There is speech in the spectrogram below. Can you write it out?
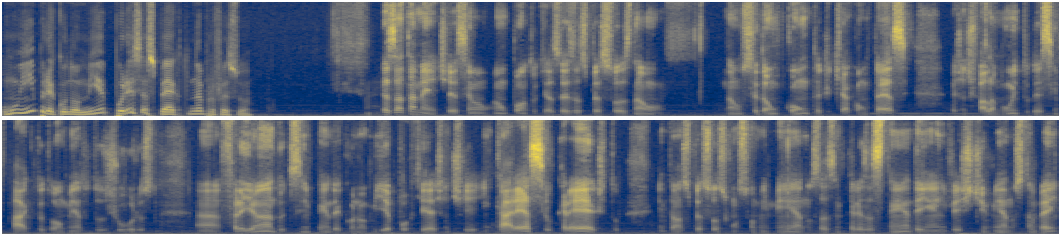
ruim para a economia por esse aspecto, né, professor? Exatamente. Esse é um, é um ponto que às vezes as pessoas não, não se dão conta de que acontece. A gente fala muito desse impacto do aumento dos juros, uh, freando o desempenho da economia, porque a gente encarece o crédito, então as pessoas consomem menos, as empresas tendem a investir menos também.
